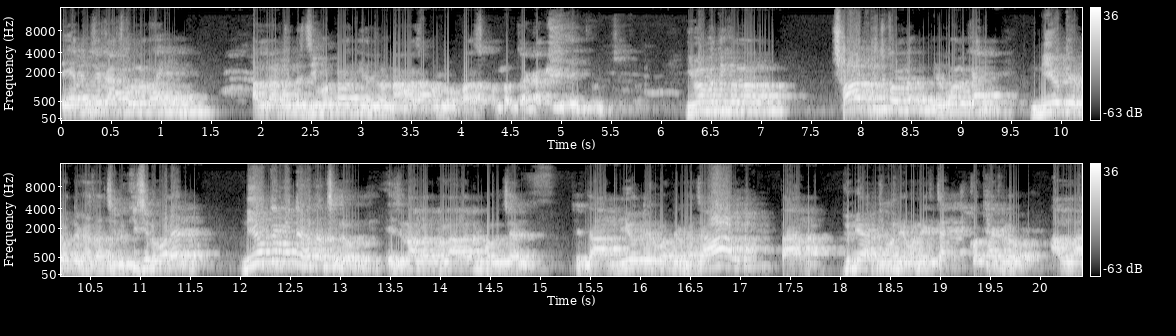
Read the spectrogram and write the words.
এত যে কাজ করল ভাই। আল্লাহর জন্য জীবনটাও দিয়ে দিল, নামাজ পড়ল কাজ করল, জাকাত দিয়ে। ইমামতি করল, সব কিছু করল। এরকম হলো কেন? নিয়তের মধ্যে ভেজা ছিল। কি ছিল বলেন? নিয়তের মধ্যে ভেজা ছিল। এই জন্য আল্লাহ আলামিন বলেছেন যে তার নিয়তের মধ্যে ভেজাল তার দুনিয়ার জীবনে অনেক চাকচিক্য থাকলেও আল্লাহ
